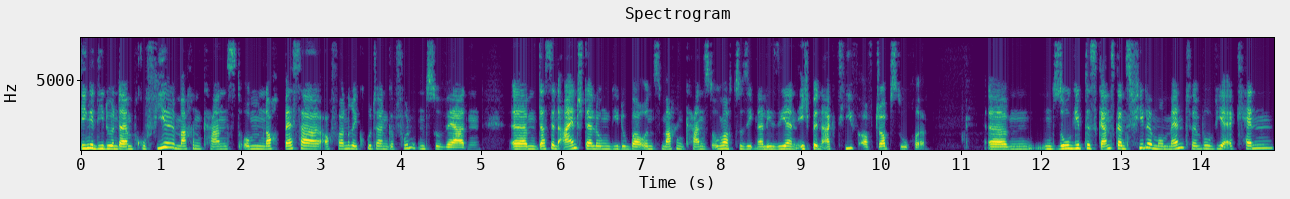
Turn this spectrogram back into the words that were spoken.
Dinge, die du in deinem Profil machen kannst, um noch besser auch von Recruitern gefunden zu werden. Ähm, das sind Einstellungen, die du bei uns machen kannst, um auch zu signalisieren, ich bin aktiv auf Jobsuche. Ähm, und so gibt es ganz, ganz viele Momente, wo wir erkennen,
